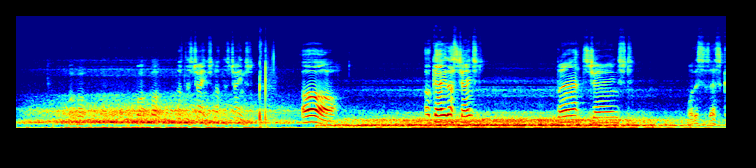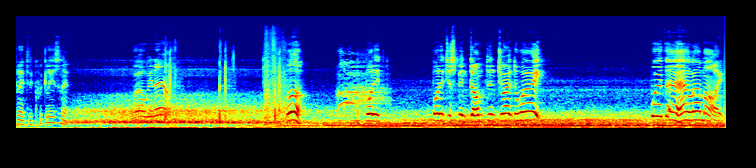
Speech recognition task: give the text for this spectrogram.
What, what? What, what? Nothing's changed. Nothing's changed. Oh. Okay, that's changed. That's changed. Well, this has escalated quickly, isn't it? Where are we now? Oh! Body, body just been dumped and dragged away. Where the hell am I?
